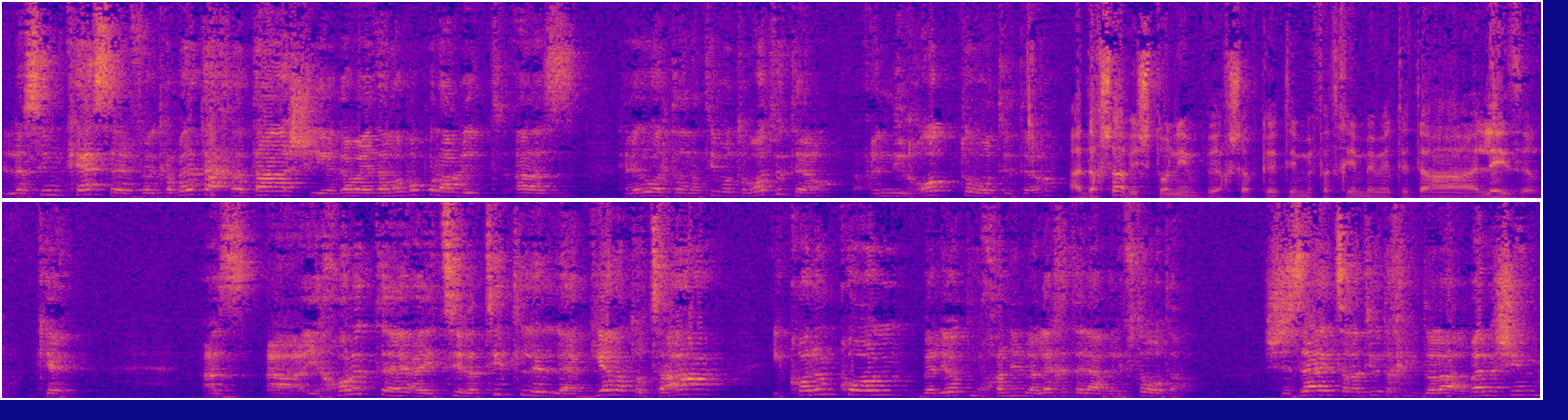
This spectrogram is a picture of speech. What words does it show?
לשים כסף ולקבל את ההחלטה, שהיא אגב הייתה לא פופולרית אז, היו אלטרנטיבות טובות יותר, נראות טובות יותר. עד עכשיו יש טונים, ועכשיו כעתים מפתחים באמת את הלייזר. כן. אז היכולת אה, היצירתית להגיע לתוצאה, היא קודם כל בלהיות מוכנים ללכת אליה ולפתור אותה. שזה היצירתיות הכי גדולה. הרבה אנשים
